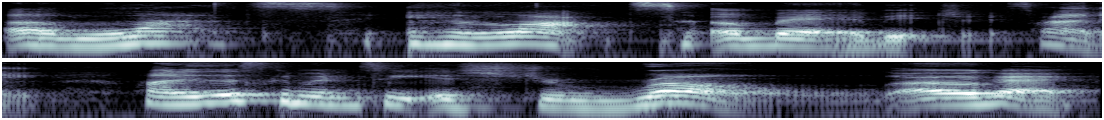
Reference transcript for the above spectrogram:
of lots and lots of bad bitches, honey. Honey, this community is strong. Okay.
